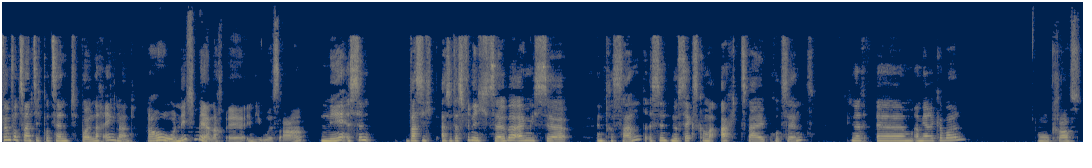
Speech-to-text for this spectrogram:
25% wollen nach England. Oh, nicht mehr nach äh, in die USA. Nee, es sind, was ich, also das finde ich selber eigentlich sehr interessant. Es sind nur 6,82 Prozent, die nach ähm, Amerika wollen. Oh, krass.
